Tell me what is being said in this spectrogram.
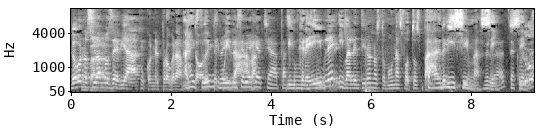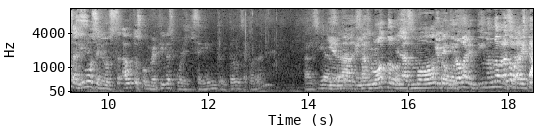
Luego nos íbamos de viaje con el programa Ay, y todo, y te increíble ese cuidaba. viaje a Chiapas, Increíble, y Valentino nos tomó unas fotos Padrísimas, padrísimas, sí. ¿verdad? ¿Te sí. Luego salimos en los autos convertibles por el centro y todo, ¿se acuerdan? Así, Y en, la- en las motos. En las motos. Que me tiró Valentina. Un abrazo, Valentino.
